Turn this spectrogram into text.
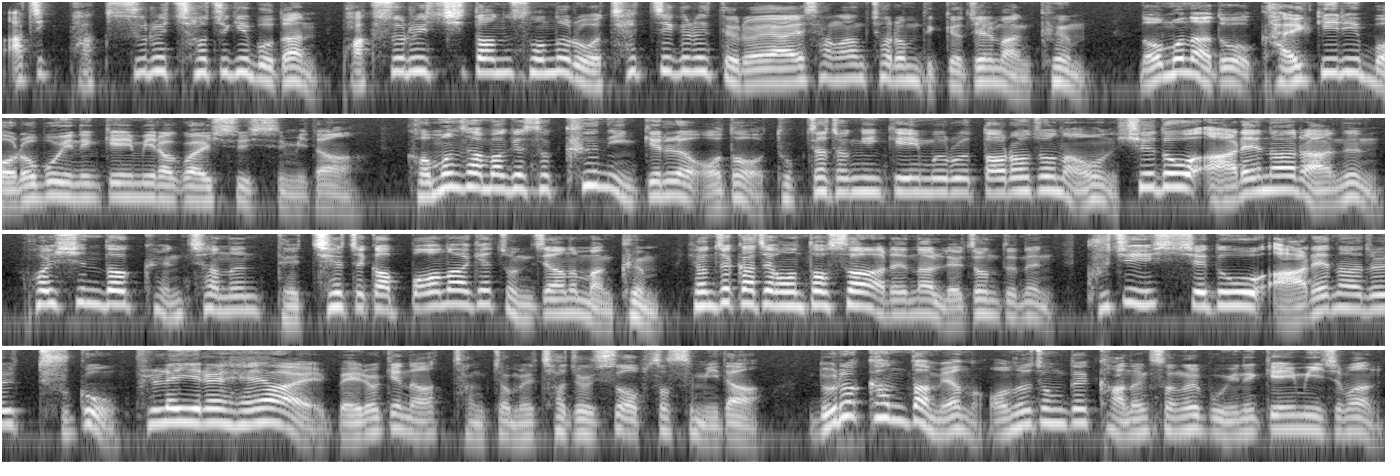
아직 박수를 쳐주기보단 박수를 치던 손으로 채찍을 들어야 할 상황처럼 느껴질 만큼 너무나도 갈 길이 멀어 보이는 게임이라고 할 수 있습니다 검은 사막에서 큰 인기를 얻어 독자적인 게임으로 떨어져 나온 섀도우 아레나라는 훨씬 더 괜찮은 대체제가 뻔하게 존재하는 만큼 현재까지 헌터스 아레나 레전드는 굳이 섀도우 아레나를 두고 플레이를 해야 할 매력이나 장점을 찾을 수 없었습니다. 노력한다면 어느정도의 가능성을 보이는 게임이지만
